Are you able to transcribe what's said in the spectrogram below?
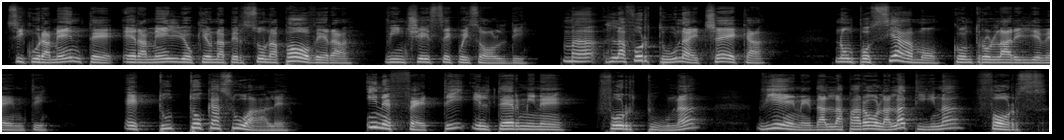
Sicuramente era meglio che una persona povera vincesse quei soldi, ma la fortuna è cieca. Non possiamo controllare gli eventi. È tutto casuale. In effetti, il termine fortuna viene dalla parola latina force,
